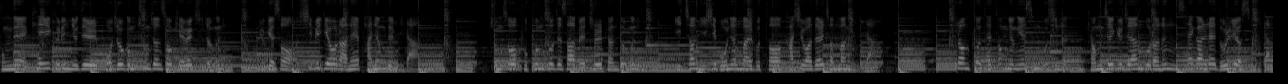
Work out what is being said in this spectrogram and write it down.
국내 K 그린 뉴딜 보조금 충전소 계획 수정은 6에서 12개월 안에 반영됩니다. 중소 부품 소재사 매출 변동은 2025년 말부터 가시화될 전망입니다. 트럼프 대통령의 승부수는 경제 규제 안보라는 세 갈래 논리였습니다.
